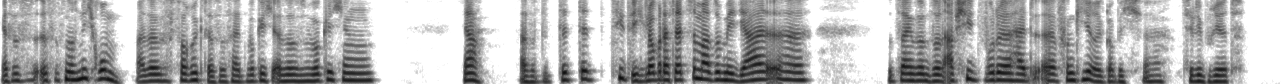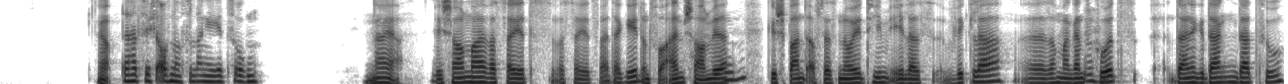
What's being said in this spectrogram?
es ist, es ist noch nicht rum. Also es ist verrückt. Das ist halt wirklich, also es ist wirklich ein, ja, also das, das, das zieht sich. Ich glaube, das letzte Mal so medial, äh, sozusagen so, so ein Abschied wurde halt äh, von Kire, glaube ich, äh, zelebriert. Ja. Da hat sich's auch noch so lange gezogen. Naja, wir schauen mal, was da jetzt, was da jetzt weitergeht und vor allem schauen wir Mhm. gespannt auf das neue Team Elas Wickler. Äh, sag mal ganz Mhm. kurz deine Gedanken dazu.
